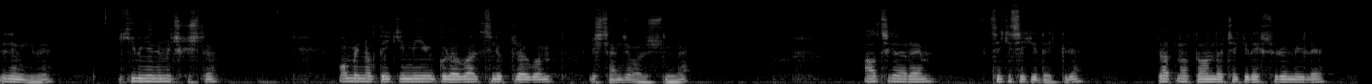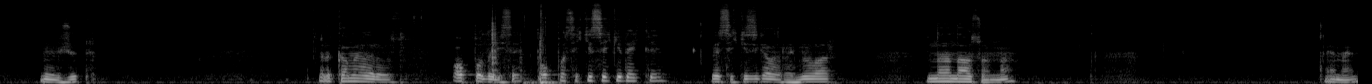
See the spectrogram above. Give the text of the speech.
dediğim gibi 2020 çıkışlı 11.2 Mi Global Snapdragon işlemci var üstünde. 6 GB RAM 8 çekirdekli 4.14 çekirdek sürümüyle mevcut. Sonra kameralar olsun. Oppo'da ise Oppo 8 çekirdekli ve 8 GB RAM'i var. Bunların daha sonra hemen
